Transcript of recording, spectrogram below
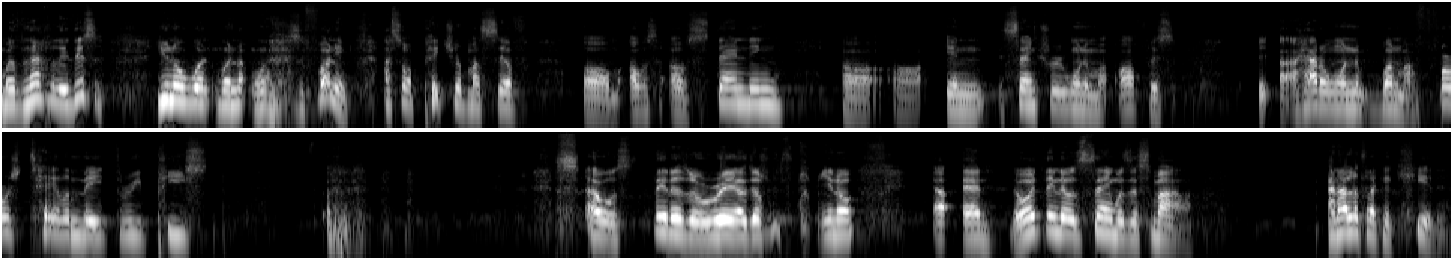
Mother Natalie, this, you know, when, when, when it's funny, I saw a picture of myself. Um, I was I was standing uh, uh, in sanctuary one in my office. I had on one, one of my first tailor-made three-piece. I was thin as a rail, just you know, uh, and the only thing that was the same was a smile, and I looked like a kid.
